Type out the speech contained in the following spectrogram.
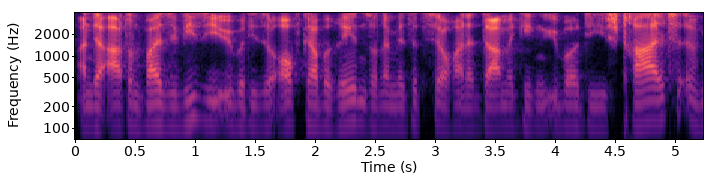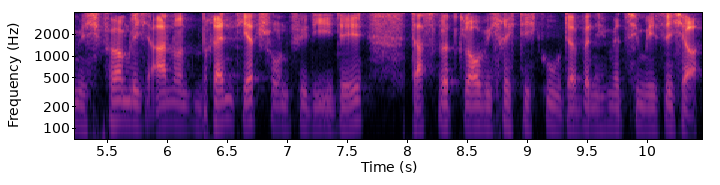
an der Art und Weise, wie Sie über diese Aufgabe reden, sondern mir sitzt ja auch eine Dame gegenüber, die strahlt äh, mich förmlich an und brennt jetzt schon für die Idee. Das wird, glaube ich, richtig gut. Da bin ich mir ziemlich sicher.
